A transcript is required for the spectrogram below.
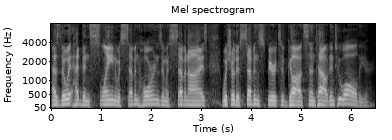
as though it had been slain with seven horns and with seven eyes, which are the seven spirits of God sent out into all the earth.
